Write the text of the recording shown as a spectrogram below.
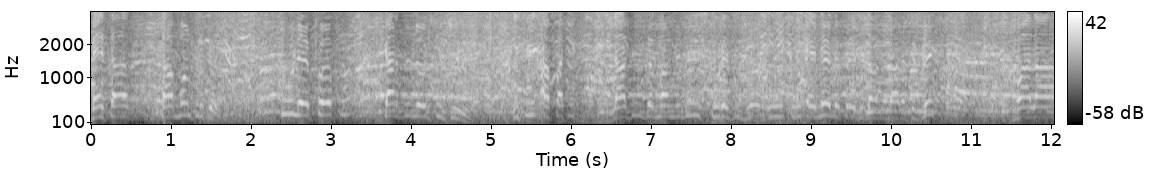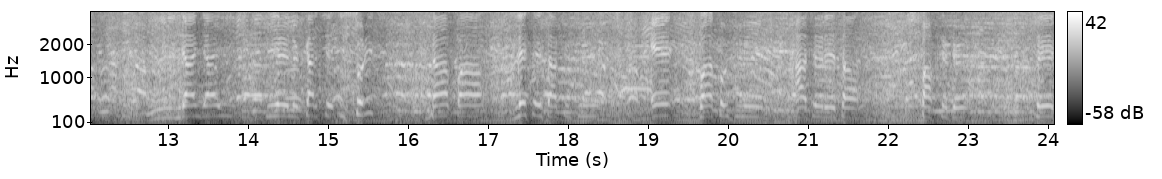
Mais ça, ça montre que tous les peuples gardent leur culture. Ici à Fatigue, la ville de Mambilis où, réside, où, est né le président de la République, voilà, qui est le quartier historique, n'a pas laissé sa culture et va continuer à gérer ça parce que c'est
